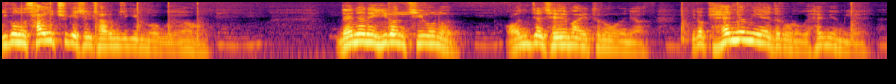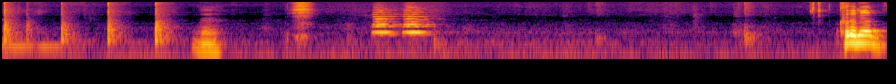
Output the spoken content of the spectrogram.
이거는 사유축에 제일 잘 움직이는 거고요 내년에 이런 기운은 언제 제일 많이 들어오느냐 이렇게 해묘미에 들어오는 거예요 해묘미에 네. 그러면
